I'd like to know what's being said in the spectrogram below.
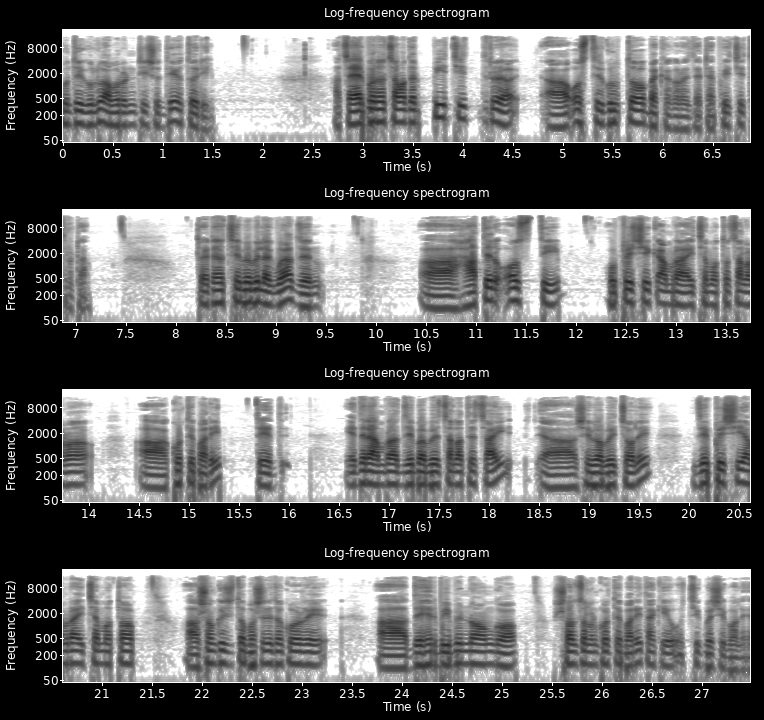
কুন্তিগুলো আবরণী টিস্যু দিয়ে তৈরি। আচ্ছা এরপর হচ্ছে আমাদের পি চিত্র অস্থির গুরুত্ব ব্যাখ্যা করে যেটা পি চিত্রটা তো এটা হচ্ছে এভাবে লাগবা যে হাতের অস্থি ও পেশিক আমরা ইচ্ছামতো চালানো করতে পারি। তো এদের আমরা যেভাবে চালাতে চাই আহ, সেভাবেই চলে। যে পেশি আমরা ইচ্ছামতো সংকুচিত প্রসারিত করে দেহের বিভিন্ন অঙ্গ সঞ্চালন করতে পারি তাকে ঐচ্ছিক পেশি বলে।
